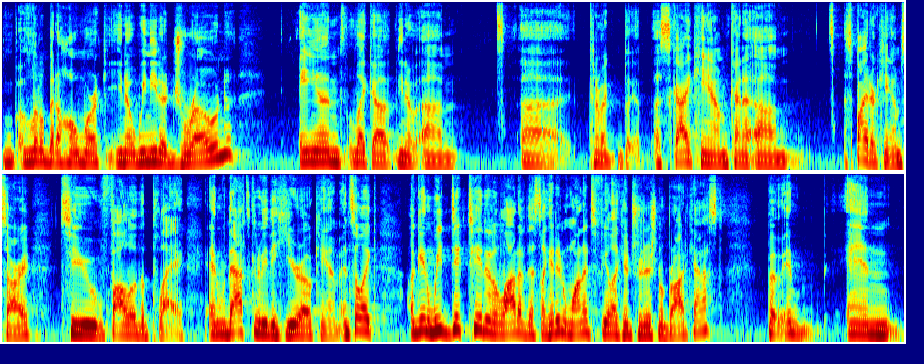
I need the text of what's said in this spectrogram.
a little bit of homework. You know, we need a drone and like a, you know, um, uh, kind of a, a sky cam, kind of um, spider cam, sorry, to follow the play, and that's going to be the hero cam. And so, like again, we dictated a lot of this. Like I didn't want it to feel like a traditional broadcast, but in, and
